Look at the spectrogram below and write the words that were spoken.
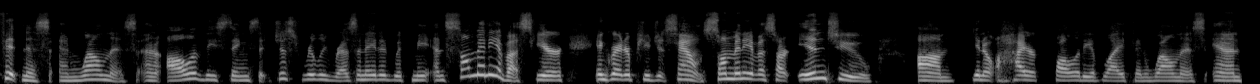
fitness and wellness and all of these things that just really resonated with me. And so many of us here in Greater Puget Sound, so many of us are into um, you know, a higher quality of life and wellness. And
